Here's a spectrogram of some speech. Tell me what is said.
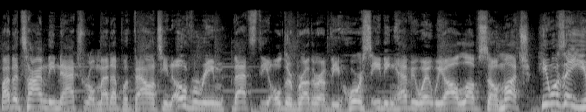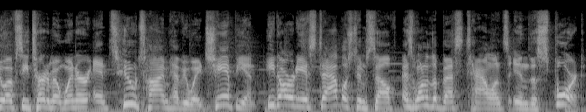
By the time the natural met up with Valentin Overeem, that's the older brother of the horse-eating heavyweight we all love so much, he was a UFC tournament winner and two-time heavyweight champion. He'd already established himself as one of the best talents in the sport,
